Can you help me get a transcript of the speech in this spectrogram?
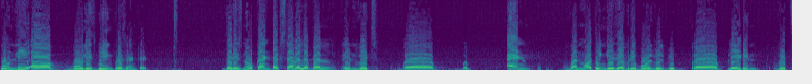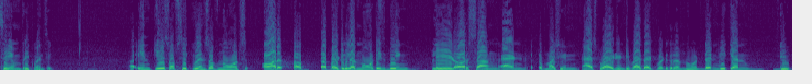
only a bol is being presented. There is no context available in which uh, and one more thing is every bol will be uh, played in with same frequency. Uh, in case of sequence of notes or a, a, particular note is being played or sung and machine has to identify that particular note then we can give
